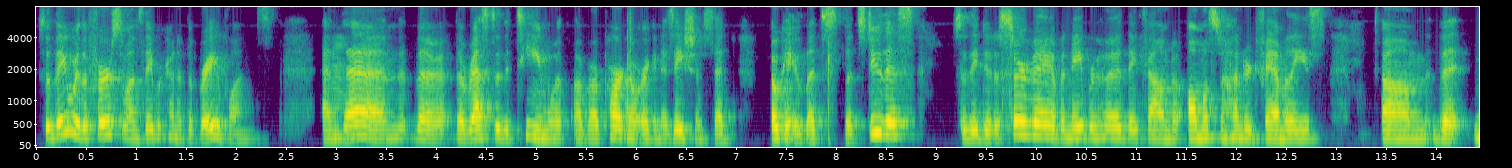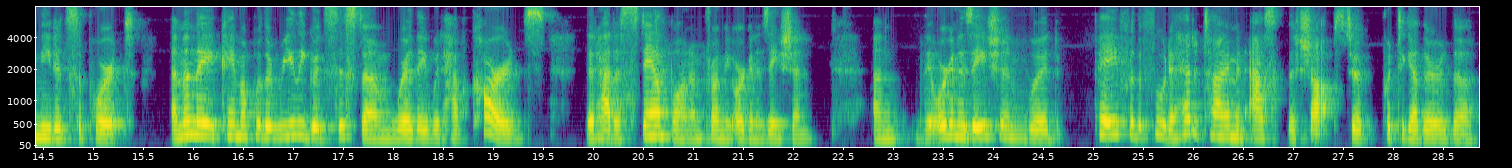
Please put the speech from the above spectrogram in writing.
So they were the first ones they were kind of the brave ones. And mm. then the the rest of the team with, of our partner organization said okay let's let's do this so they did a survey of a neighborhood. They found almost 100 families um, that needed support. And then they came up with a really good system where they would have cards that had a stamp on them from the organization. And the organization would pay for the food ahead of time and ask the shops to put together the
